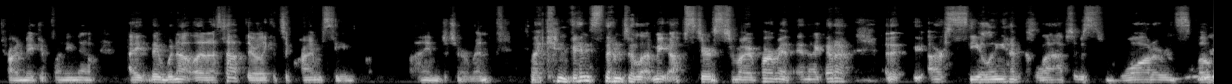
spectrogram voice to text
try to make it funny now. I they would not let us up. They're like, it's a crime scene. I am determined. So I convinced them to let me upstairs to my apartment, and I got a. Our ceiling had collapsed. It was water and oh smoke.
